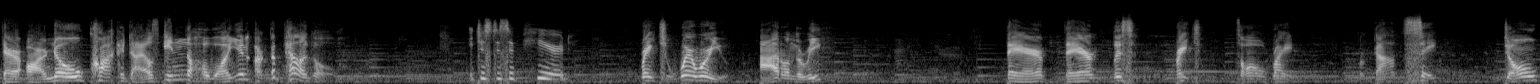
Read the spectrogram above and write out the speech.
There are no crocodiles in the Hawaiian archipelago. It just disappeared. Rachel, where were you? Out on the reef? There, there. Listen, Rachel, it's all right. For God's sake, don't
